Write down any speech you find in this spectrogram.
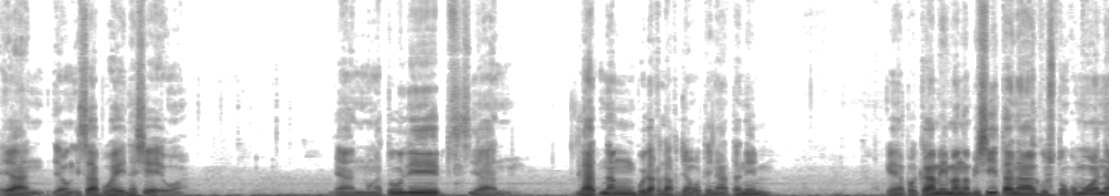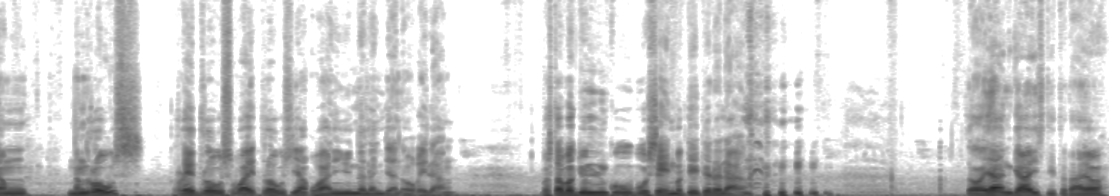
ayan, yung isa buhay na siya, eh, oh. Yan, mga tulips, yan. Lahat ng bulaklak diyan ko tinatanim. Kaya pagka may mga bisita na gustong kumuha ng, ng rose, red rose, white rose, yan, kuhanin nyo na lang dyan, okay lang. Basta wag yun ko ubusin, magtitira lang. so ayan guys, dito tayo.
